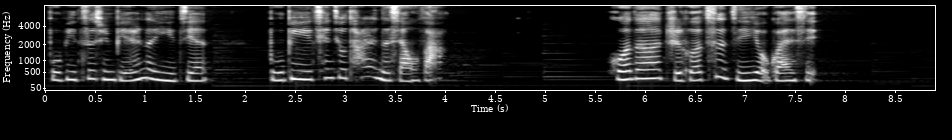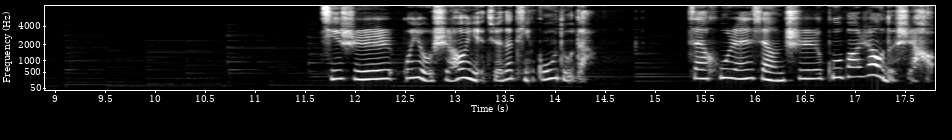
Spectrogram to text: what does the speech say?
不必咨询别人的意见，不必迁就他人的想法，活的只和自己有关系。其实我有时候也觉得挺孤独的，在忽然想吃锅包肉的时候。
